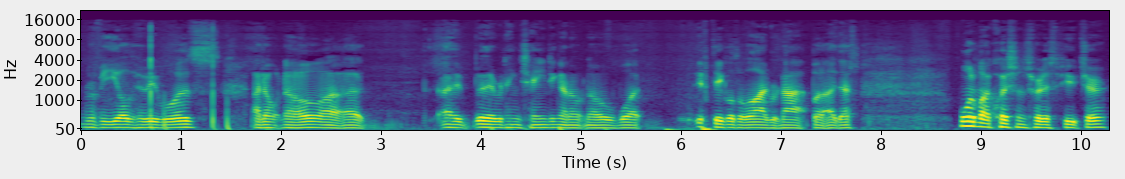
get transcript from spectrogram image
revealed who he was? I don't know. Uh, I with everything changing, I don't know what if Diggle's alive or not. But I, that's one of my questions for this future.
